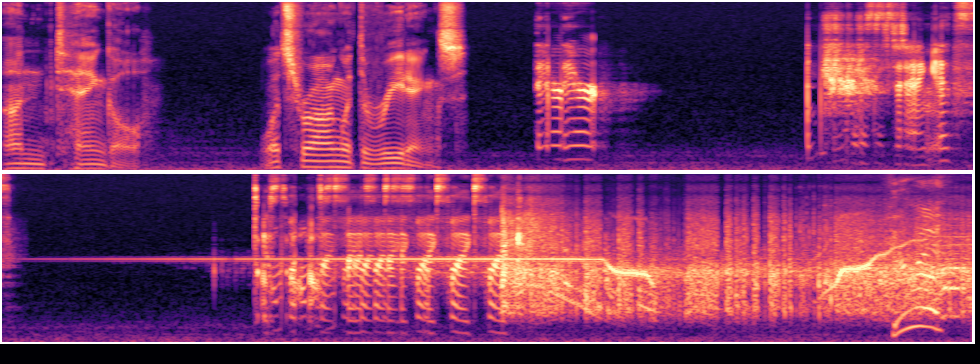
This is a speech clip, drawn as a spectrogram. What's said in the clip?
untangle? What's wrong with the readings? They're. They're. Interesting. It's. It's almost like, like, like, like, like. Hera?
